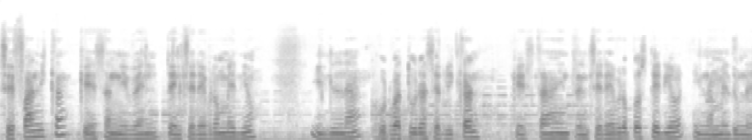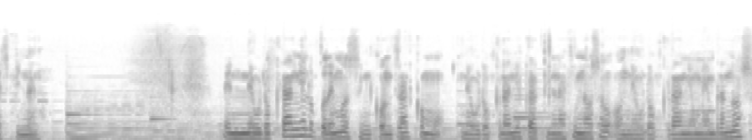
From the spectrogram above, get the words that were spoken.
cefálica, que es a nivel del cerebro medio, y la curvatura cervical, que está entre el cerebro posterior y la médula espinal. El neurocráneo lo podemos encontrar como neurocráneo cartilaginoso o neurocráneo membranoso.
